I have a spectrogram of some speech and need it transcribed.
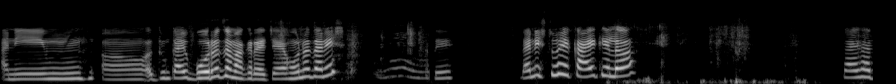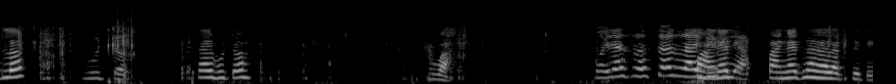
आणि अजून काही बोरं जमा करायचे आहे. हो ना दानिश? ते दानिश तू हे काय केलं? काय घातलं? बुट. काय बुट? वा. पाण्यात. पाण्यात घालायला लागते ते.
